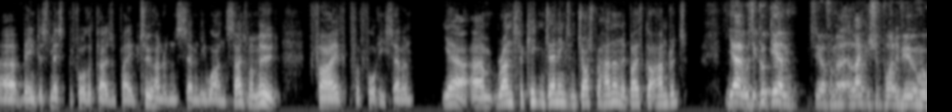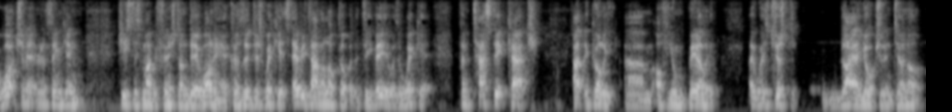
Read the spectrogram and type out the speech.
uh, being dismissed before the close of play, 271. Saj Mahmood, five for 47. Yeah, um, runs for Keaton Jennings and Josh Bohannon, they both got hundreds. Yeah, it was a good game. You know, from a, a Lancashire point of view, and we're watching it and we're thinking, geez, this might be finished on day one here because they're just wickets. Every time I looked up at the TV, it was a wicket. Fantastic catch at the gully um, of young Bailey. It was just like Yorkshire didn't turn up.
